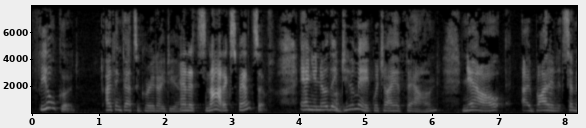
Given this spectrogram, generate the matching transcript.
feel good. I think that's a great idea. And it's not expensive. And you know, they do make, which I have found now. I bought it at some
